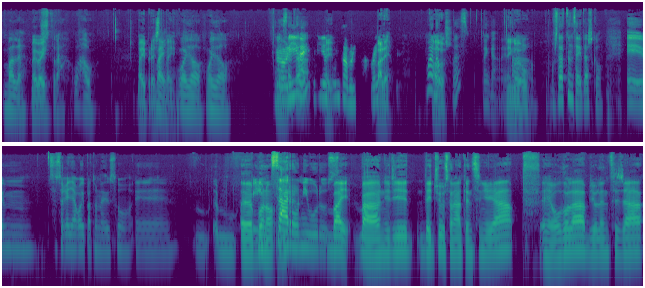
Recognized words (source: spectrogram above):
Vale, Bai, bai. ostra, wow. Bai, prest, Bai, bai. guai dago, guai dago. Hori, bai, Bai. bai. Vale, Bueno, ados. ez? Venga, eta dugu. gustatzen zait asko. Em, zoze gehiago ipatu nahi duzu. Eh, Eh, Film txar honi buruz. Bai, ba, niri deitzu ustan atentzioa, eh, odola, violentzia,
